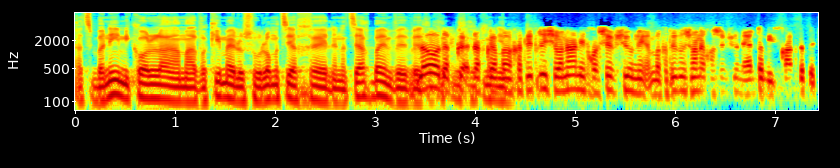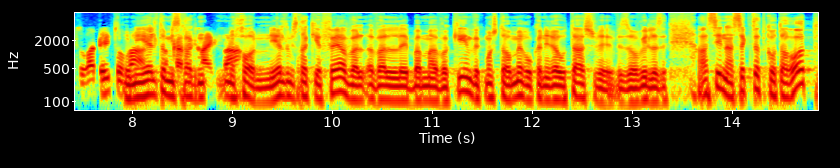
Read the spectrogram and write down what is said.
ועצבני מכל המאבקים האלו שהוא לא מצליח אה, לנצח בהם. ו- לא, דווקא, דווקא. במחצית ראשונה אני חושב שהוא, במחצית ראשונה אני חושב שהוא ניהל את המשחק בצורה די טובה. הוא ניהל את המשחק. נכון, ניהל את המשחק יפה, אבל, אבל אה, במאבקים, וכמו שאתה אומר, הוא כנראה הותש ו- וזה הוביל לזה. אסי, נעשה קצת כותרות?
